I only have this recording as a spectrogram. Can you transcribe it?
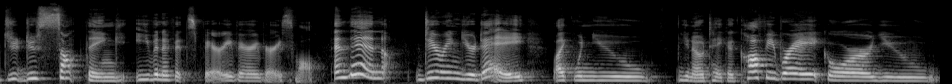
do do something even if it's very very very small. And then during your day, like when you, you know, take a coffee break or you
